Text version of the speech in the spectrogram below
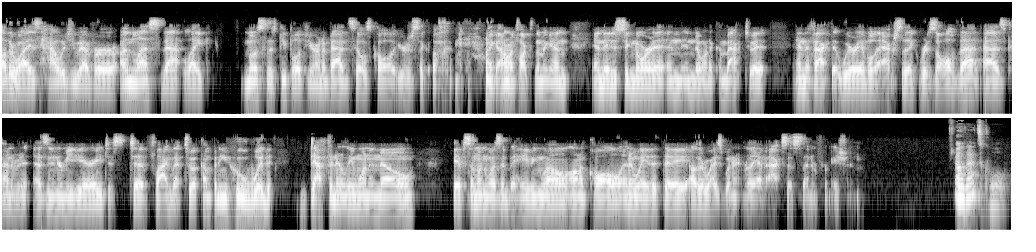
otherwise, how would you ever, unless that like most of those people, if you're on a bad sales call, you're just like, ugh, like I don't want to talk to them again. And they just ignore it and, and don't want to come back to it and the fact that we're able to actually like resolve that as kind of an, as an intermediary to, to flag that to a company who would definitely want to know if someone wasn't behaving well on a call in a way that they otherwise wouldn't really have access to that information oh that's cool.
